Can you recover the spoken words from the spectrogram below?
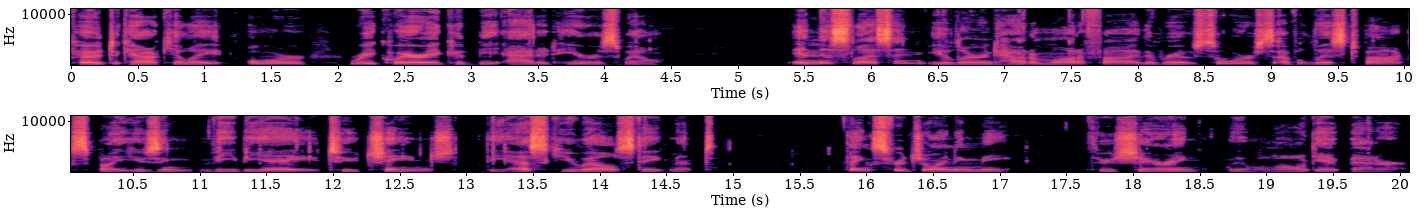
code to calculate, or requery could be added here as well. In this lesson, you learned how to modify the row source of a list box by using VBA to change the SQL statement. Thanks for joining me. Through sharing, we will all get better.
